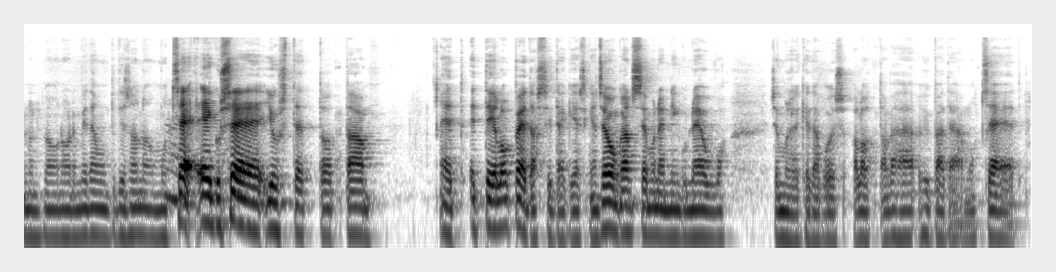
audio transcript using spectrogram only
no nyt mä unohdin mitä mun piti sanoa, mutta se, ei kun se just, että tota, et, ettei lopeta sitä kesken. Se on myös semmoinen niin neuvo semmoiselle, ketä voisi aloittaa vähän hypätään, mutta se, että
